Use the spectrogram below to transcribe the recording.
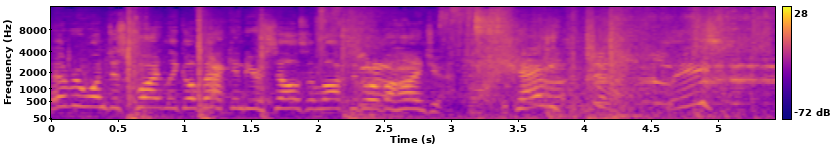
Everyone just quietly go back into your cells and lock the door behind you. Okay? Please?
